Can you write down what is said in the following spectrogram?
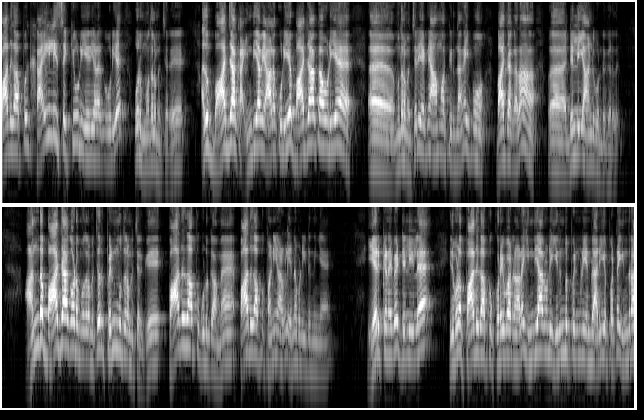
பாதுகாப்பு ஹைலி செக்யூர்டு ஏரியாவில் இருக்கக்கூடிய ஒரு முதலமைச்சர். அதுவும் பாஜக இந்தியாவை ஆளக்கூடிய பாஜகவுடைய முதலமைச்சர் ஏற்கனவே ஆம் ஆத்மி இருந்தாங்க. இப்போ பாஜக தான் டெல்லியை ஆண்டு கொண்டிருக்கிறது. அந்த பாஜகவோட முதலமைச்சர் பெண் முதலமைச்சருக்கு பாதுகாப்பு கொடுக்காம பாதுகாப்பு பணியாளர்கள் என்ன பண்ணிட்டு இருந்தீங்க? ஏற்கனவே டெல்லியில் இதுபோல பாதுகாப்பு குறைபாடுனால இந்தியாவினுடைய இரும்பு பெண்மணி என்று அறியப்பட்ட இந்திரா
